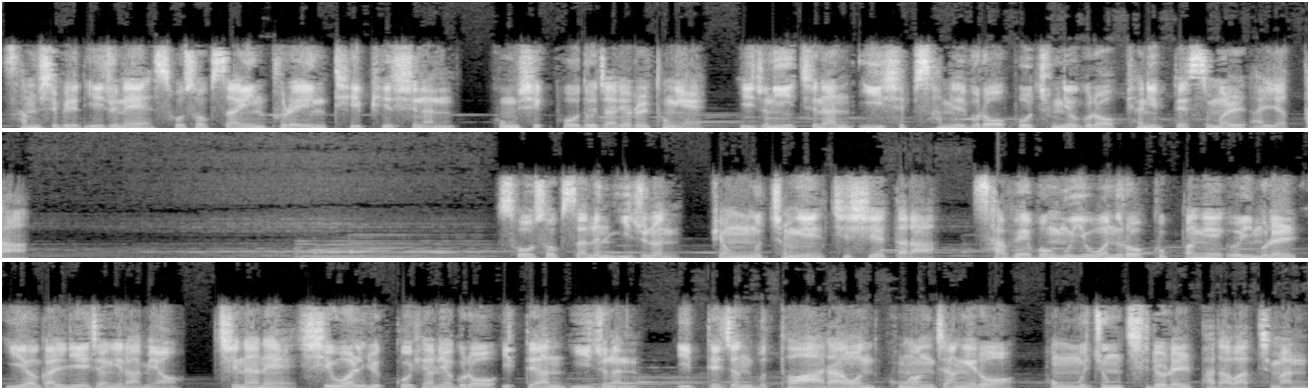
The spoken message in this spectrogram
30일 이준의 소속사인 브레인 TPC는 공식 보도자료를 통해 이준이 지난 23일부로 보충력으로 편입됐음을 알렸다. 소속사는 이준은 병무청의 지시에 따라 사회복무요원으로 국방의 의무를 이어갈 예정이라며 지난해 10월 6구 현역으로 입대한 이준은 입대 전부터 알아온 공황장애로 복무 중 치료를 받아왔지만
